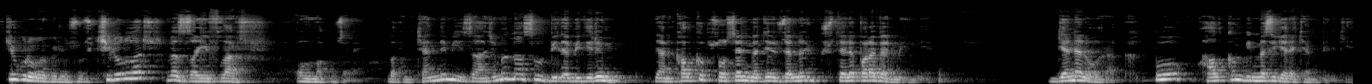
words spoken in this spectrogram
İki gruba bölüyorsunuz. Kilolular ve zayıflar olmak üzere. Bakın kendi mizacımı nasıl bilebilirim? Yani kalkıp sosyal medya üzerinden 300 TL para vermeyin diye. Genel olarak bu halkın bilmesi gereken bilgi.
